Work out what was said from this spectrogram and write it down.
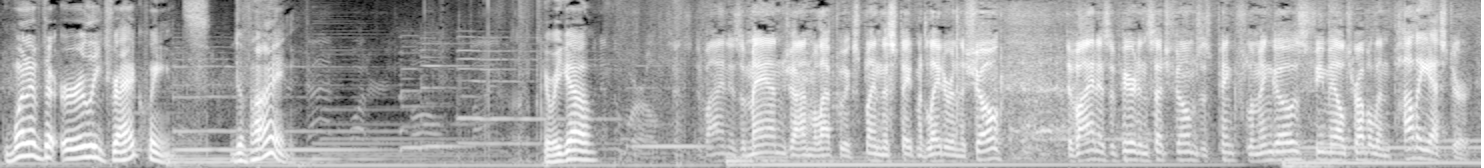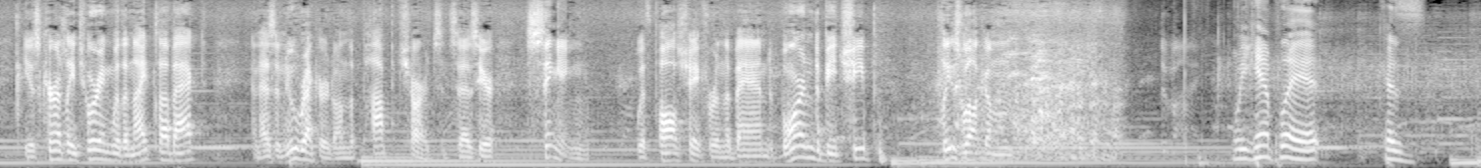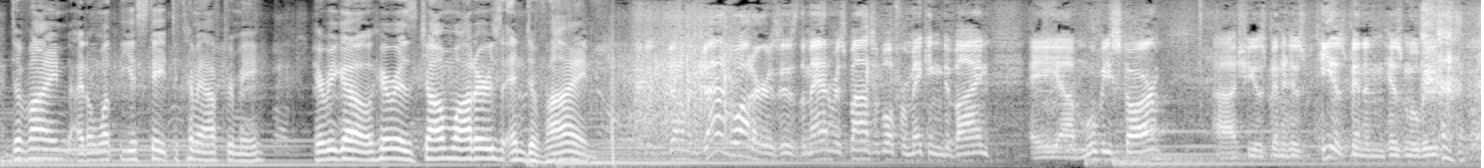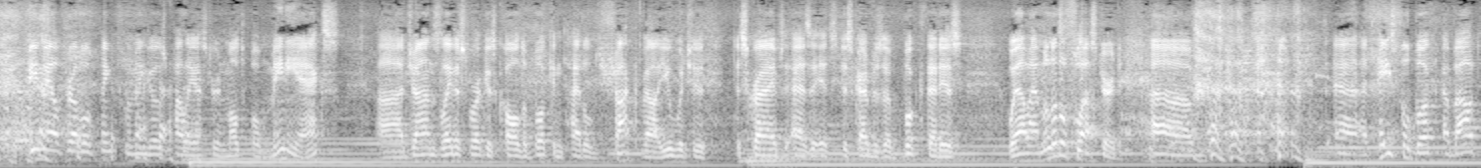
one of the early drag queens, Divine. Here we go. since Divine is a man. John will have to explain this statement later in the show. Divine has appeared in such films as Pink Flamingos, Female Trouble, and Polyester. He is currently touring with a nightclub act and has a new record on the pop charts. It says here, singing with Paul Shaffer and the band, Born to Be Cheap. Please welcome Divine. We can't play it because Divine, I don't want the estate to come after me. Here we go. Here is John Waters and Divine. Ladies and gentlemen, John Waters is the man responsible for making Divine a uh, movie star. Uh, she has been in his. He has been in his movies: Female Trouble, Pink Flamingos, Polyester, and Multiple Maniacs. Uh, John's latest work is called a book entitled Shock Value, which is describes as it's described as a book that is, well, I'm a little flustered. Uh, a tasteful book about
